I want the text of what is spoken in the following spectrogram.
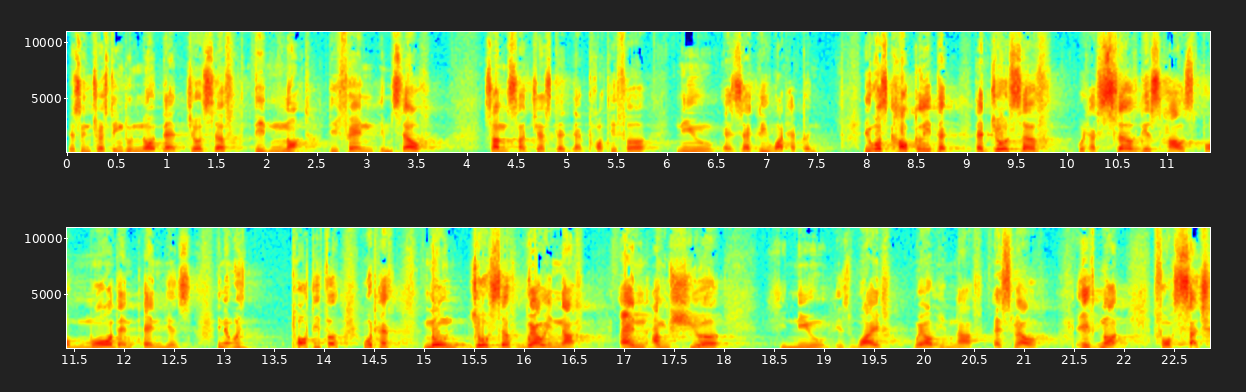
It's interesting to note that Joseph did not defend himself. Some suggested that Potiphar knew exactly what happened. It was calculated that Joseph would have served this house for more than 10 years. In other words, Potiphar would have known Joseph well enough and I'm sure he knew his wife well enough as well. If not for such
